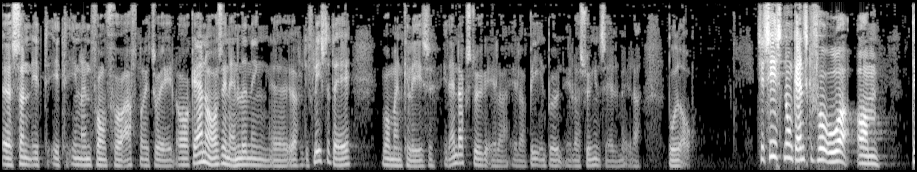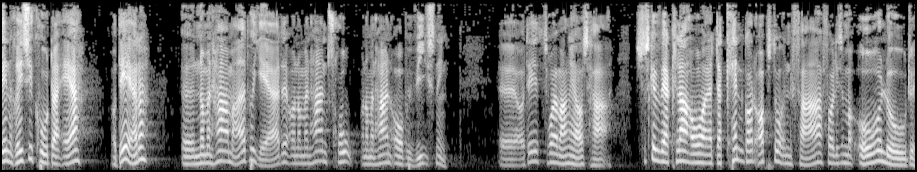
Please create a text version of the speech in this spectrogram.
øh, sådan et, et, en eller anden form for aftenritual. Og gerne også en anledning, øh, i hvert fald de fleste dage, hvor man kan læse et andagsstykke, eller, eller bede en bøn, eller synge en salme, eller både og. Til sidst nogle ganske få ord om den risiko, der er, og det er der, øh, når man har meget på hjerte, og når man har en tro, og når man har en overbevisning. Øh, og det tror jeg mange af os har. Så skal vi være klar over, at der kan godt opstå en fare for ligesom at overloade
